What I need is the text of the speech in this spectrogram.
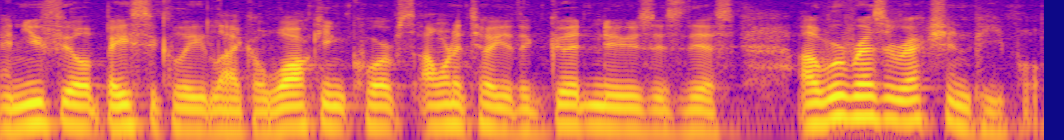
and you feel basically like a walking corpse, I want to tell you the good news is this uh, we're resurrection people.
